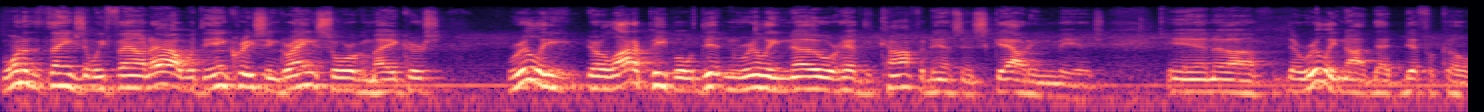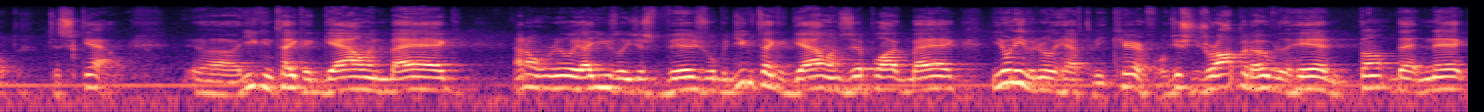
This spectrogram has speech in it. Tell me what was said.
one of the things that we found out with the increase in grain sorghum acres, really, there are a lot of people didn't really know or have the confidence in scouting midge. And uh, they're really not that difficult to scout. Uh, you can take a gallon bag. I don't really, I usually just visual, but you can take a gallon Ziploc bag. You don't even really have to be careful. Just drop it over the head and thump that neck,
